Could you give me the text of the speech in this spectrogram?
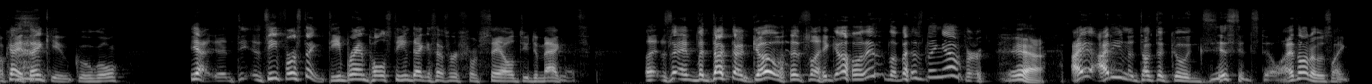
okay, thank you, Google. Yeah, uh, D- see, first thing, dbrand pulls Steam Deck accessories from sale due to magnets. Uh, But DuckDuckGo is like, oh, this is the best thing ever. yeah. I, I didn't know DuckDuckGo existed still. I thought it was like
